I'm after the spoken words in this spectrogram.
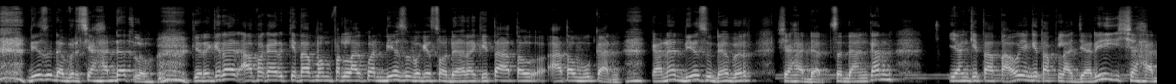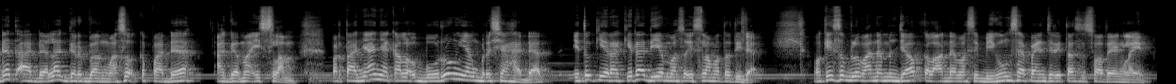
Dia sudah bersyahadat loh. Kira-kira apakah kita memperlakukan dia sebagai saudara kita atau atau bukan? Karena dia sudah bersyahadat. Sedangkan yang kita tahu, yang kita pelajari, syahadat adalah gerbang masuk kepada agama Islam. Pertanyaannya kalau burung yang bersyahadat itu kira-kira dia masuk Islam atau tidak? Oke, sebelum Anda menjawab, kalau Anda masih bingung, saya pengen cerita sesuatu yang lain.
